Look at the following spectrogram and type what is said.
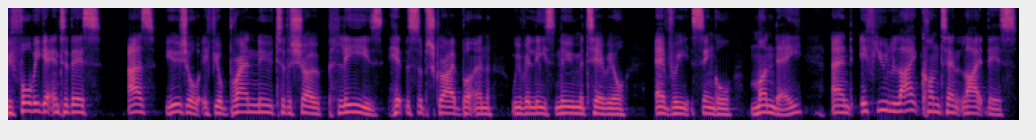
Before we get into this, as usual, if you're brand new to the show, please hit the subscribe button. We release new material every single Monday. And if you like content like this,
